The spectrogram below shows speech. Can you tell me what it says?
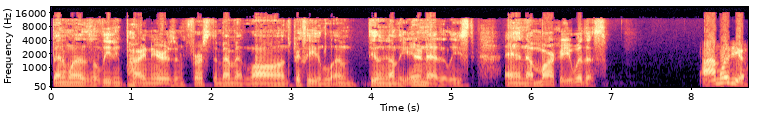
been one of the leading pioneers in First Amendment law, and particularly dealing on the internet, at least. And uh, Marc, are you with us? I'm with you.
